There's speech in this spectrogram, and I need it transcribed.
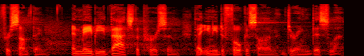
for something? And maybe that's the person that you need to focus on during this Lent.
